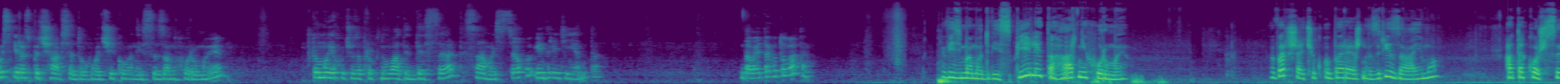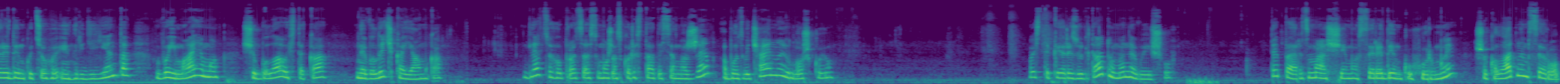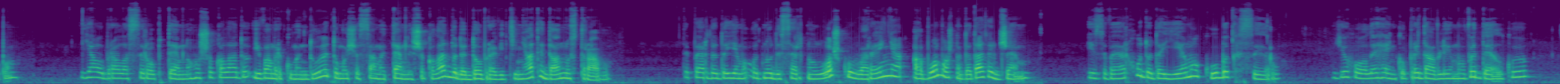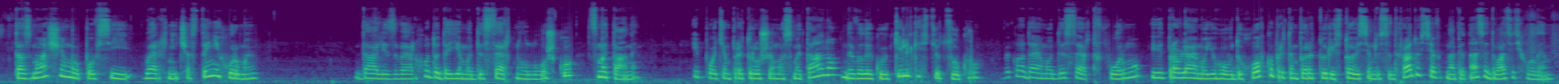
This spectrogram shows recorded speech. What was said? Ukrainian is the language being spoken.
Ось і розпочався довгоочікуваний сезон хурми. Тому я хочу запропонувати десерт саме з цього інгредієнта. Давайте готувати. Візьмемо дві спілі та гарні хурми. Вершечок обережно зрізаємо, а також серединку цього інгредієнта виймаємо, щоб була ось така невеличка ямка. Для цього процесу можна скористатися ножем або звичайною ложкою. Ось такий результат у мене вийшов. Тепер змащуємо серединку хурми шоколадним сиропом. Я обрала сироп темного шоколаду і вам рекомендую, тому що саме темний шоколад буде добре відтіняти дану страву. Тепер додаємо одну десертну ложку варення або можна додати джем. І зверху додаємо кубик сиру. Його легенько придавлюємо виделкою та змащуємо по всій верхній частині хурми. Далі зверху додаємо десертну ложку сметани. І потім притрушуємо сметану невеликою кількістю цукру. Викладаємо десерт в форму і відправляємо його в духовку при температурі 180 градусів на 15-20 хвилин.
